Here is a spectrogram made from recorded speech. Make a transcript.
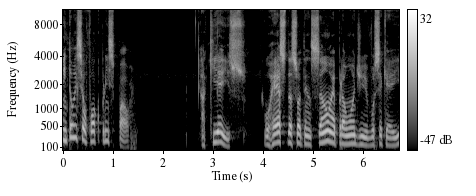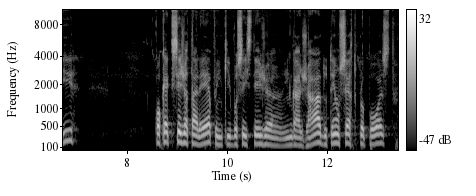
Então, esse é o foco principal. Aqui é isso. O resto da sua atenção é para onde você quer ir, qualquer que seja a tarefa em que você esteja engajado, tenha um certo propósito.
